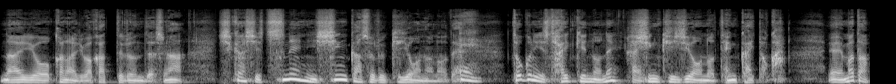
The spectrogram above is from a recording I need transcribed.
内容をかなり分かってるんですが、しかし常に進化する企業なので、ええ、特に最近のね、新規事業の展開とか、えー、また、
